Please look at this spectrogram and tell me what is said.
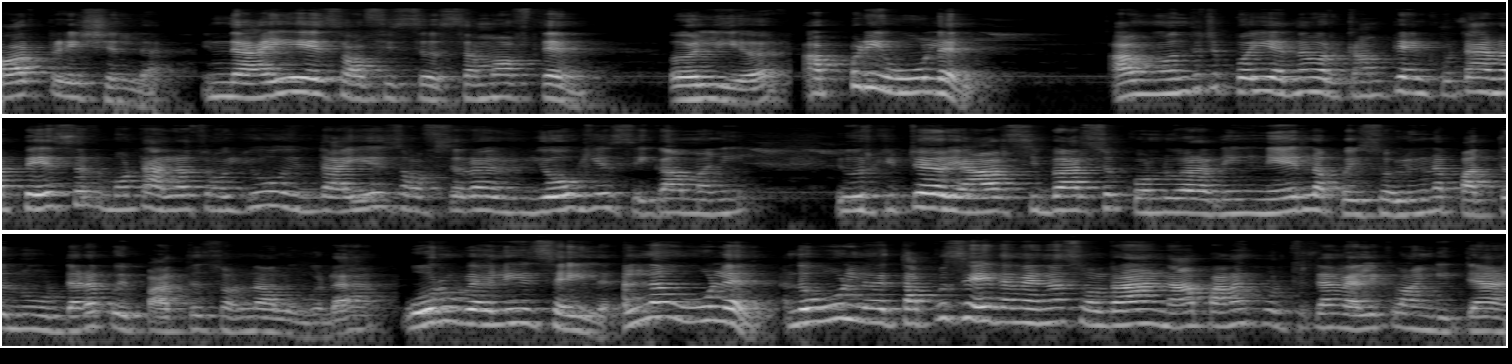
கார்ப்பரேஷனில் இந்த IAS officer some of them earlier அப்படி ஊழல். அவங்க வந்துட்டு போய் என்ன ஒரு கம்ப்ளைண்ட் கொடுத்தா ஆனால் பேசுறது மட்டும் எல்லாம் ஐயோ இந்த ஐஏஎஸ் ஆஃபீஸராக யோகிய சிகாமணி. இவர்கிட்ட யார் சிபாரிசு கொண்டு வராதீங்க நேரில் போய் சொல்லுங்கன்னா பத்து நூறு தடவை போய் பார்த்து சொன்னாலும் கூட ஒரு வேலையும் செய்யல. எல்லாம் ஊழல். அந்த ஊழல் தப்பு செய்தவன் என்ன சொல்கிறான் நான் பணம் கொடுத்துட்டேன் விலைக்கு வாங்கிட்டேன்.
